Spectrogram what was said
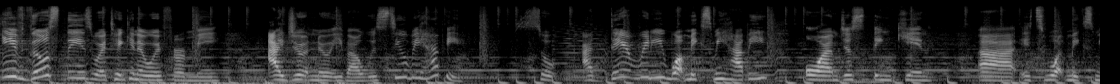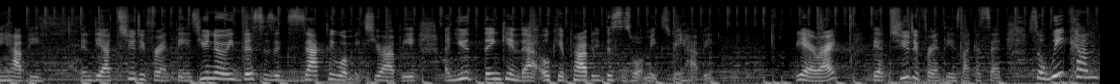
if those things were taken away from me, I don't know if I would still be happy. So are they really what makes me happy? Or I'm just thinking uh, it's what makes me happy? And there are two different things. You know, this is exactly what makes you happy, and you thinking that, okay, probably this is what makes me happy. Yeah, right? There are two different things, like I said. So we can,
